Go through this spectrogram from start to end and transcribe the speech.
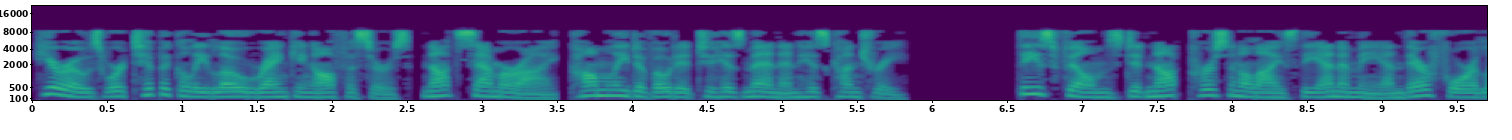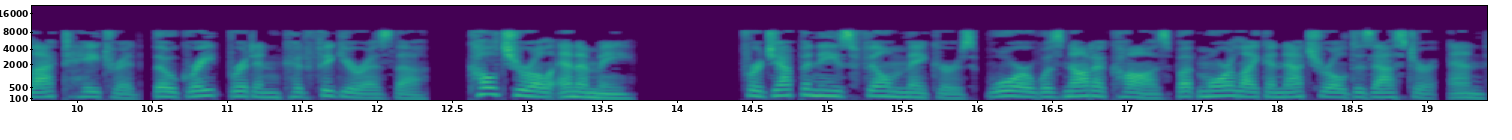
Heroes were typically low-ranking officers, not samurai, calmly devoted to his men and his country. These films did not personalize the enemy and therefore lacked hatred, though Great Britain could figure as the cultural enemy. For Japanese filmmakers, war was not a cause but more like a natural disaster, and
